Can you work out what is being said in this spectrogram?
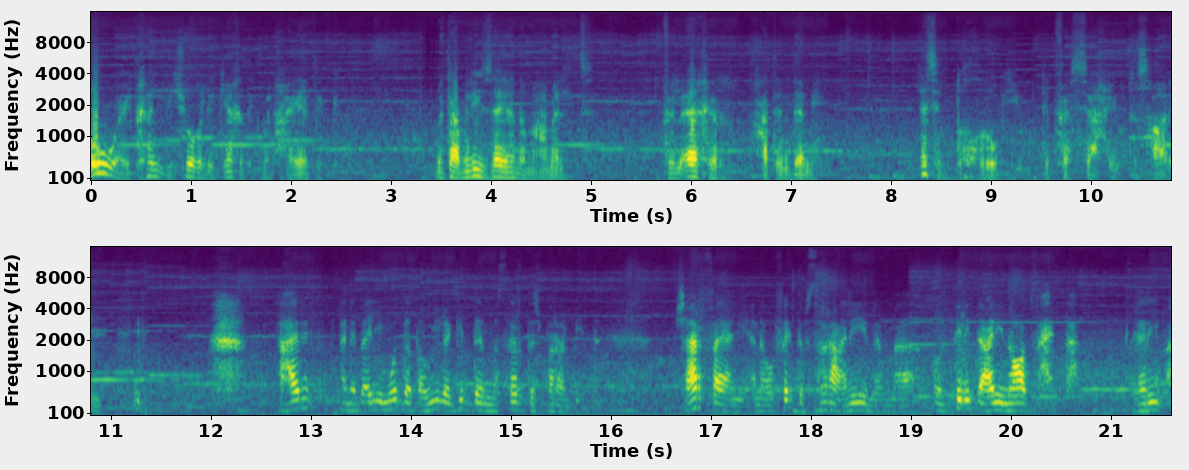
أوعي تخلي شغلك ياخدك من حياتك. ما تعمليش زي أنا ما عملت؟ في الآخر هتندمي. لازم تخرجي وتتفسحي وتسهري. عارف أنا بقالي مدة طويلة جدا ما سهرتش بره البيت. مش عارفة يعني أنا وافقت بسرعة عليه لما قلت لي تعالي نقعد في حتة غريبة.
